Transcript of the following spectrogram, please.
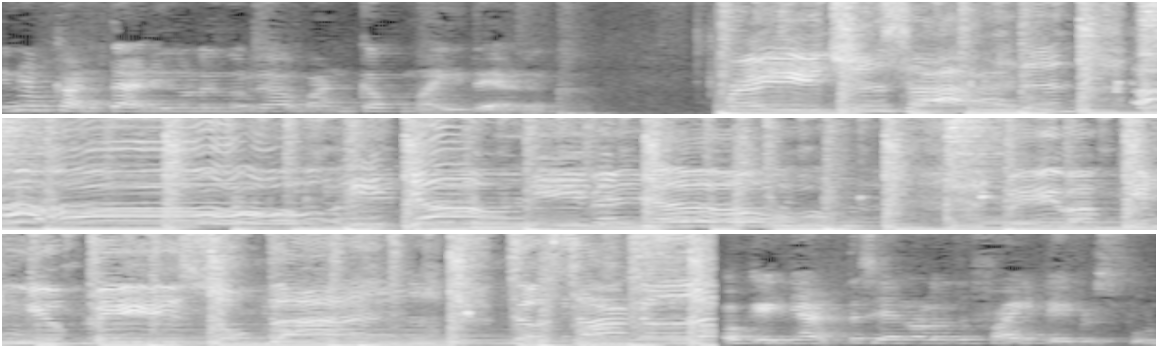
ഇനി നമുക്ക് അടുത്ത ആഡ് ചെയ്യുന്നുള്ളതെന്ന് പറഞ്ഞാൽ വൺ കപ്പ് മൈദയാണ്. ഓക്കെ ഇനി അടുത്ത് ചെയ്യാനുള്ളത് five table spoon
